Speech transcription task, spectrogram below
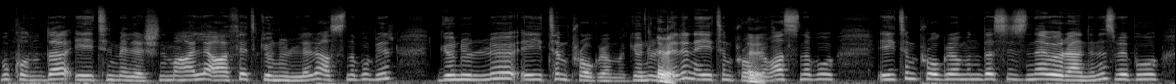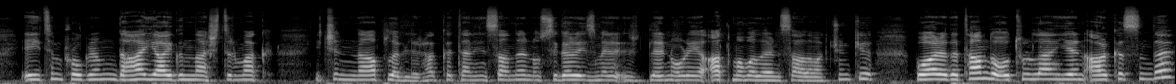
bu konuda eğitilmeleri. Şimdi mahalle afet gönüllüleri aslında bu bir gönüllü eğitim programı. Gönüllülerin evet. eğitim programı. Evet. Aslında bu eğitim programında siz ne öğrendiniz ve bu eğitim programını daha yaygınlaştırmak için ne yapılabilir? Hakikaten insanların o sigara izmaritlerini oraya atmamalarını sağlamak. Çünkü bu arada tam da oturulan yerin arkasında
